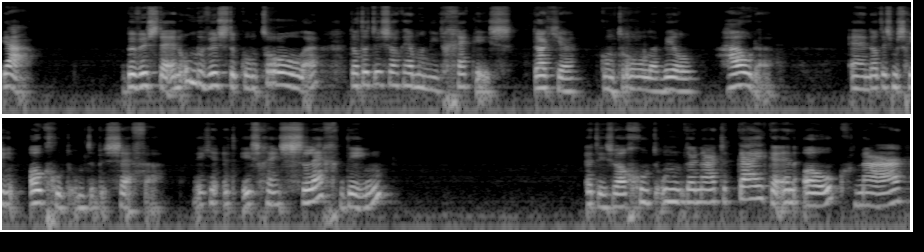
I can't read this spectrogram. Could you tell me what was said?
ja, bewuste en onbewuste controle, dat het dus ook helemaal niet gek is dat je controle wil houden. En dat is misschien ook goed om te beseffen. Weet je, het is geen slecht ding. Het is wel goed om ernaar te kijken en ook naar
